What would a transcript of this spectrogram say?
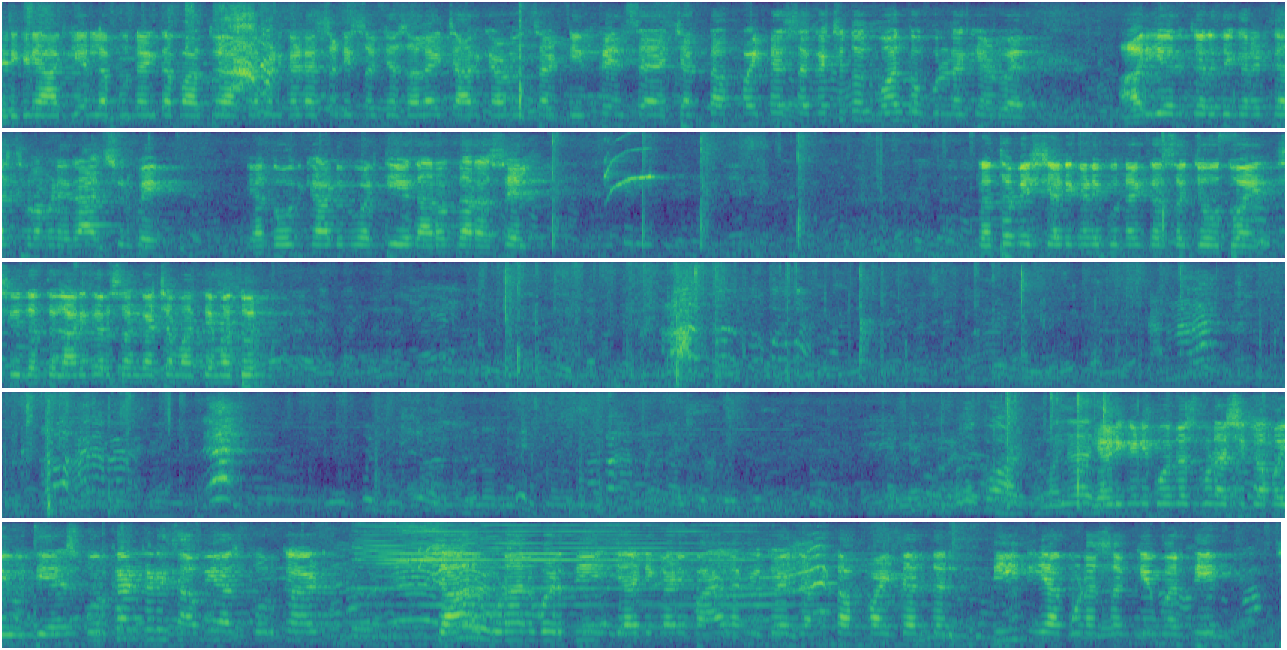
या ठिकाणी आर्यनला पुन्हा एकदा पाहतोय. आक्रमण करण्यासाठी सज्ज झालाय. चार खेळाडूंचा डिफेन्स आहे. जगताप पैठण संघाचे दोन महत्त्वपूर्ण खेळाडू आहेत. आर्यन कर्दीकरण त्याचप्रमाणे राज सुर्वे या दोन खेळाडूंवरती हे असेल. प्रथमेश या ठिकाणी पुन्हा एकदा सज्ज होतोय. श्री दत्त लाडकर संघाच्या माध्यमातून. या ठिकाणी बोनस गुणाची कमाई होती आहे स्कोर कार्डकडे आज स्कोर कार्ड चार गुणांवरती या ठिकाणी पाहायला मिळतोय जगताप फायटर तर तीन या गुणसंख्येवरती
